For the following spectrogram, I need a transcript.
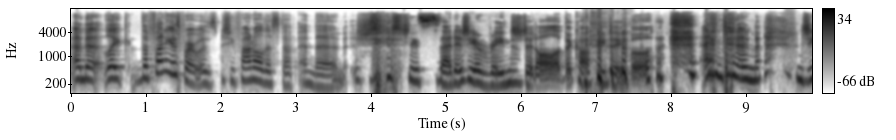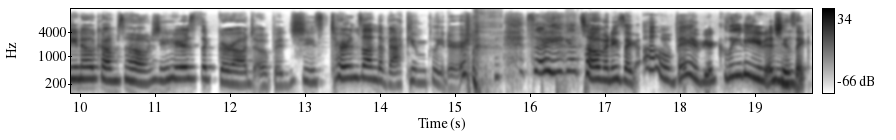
and the, like the funniest part was she found all this stuff, and then she she said it. She arranged it all on the coffee table, and then Gino comes home. She hears the garage open. She turns on the vacuum cleaner. so he gets home and he's like, "Oh, babe, you're cleaning," and she's Mhm. like,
